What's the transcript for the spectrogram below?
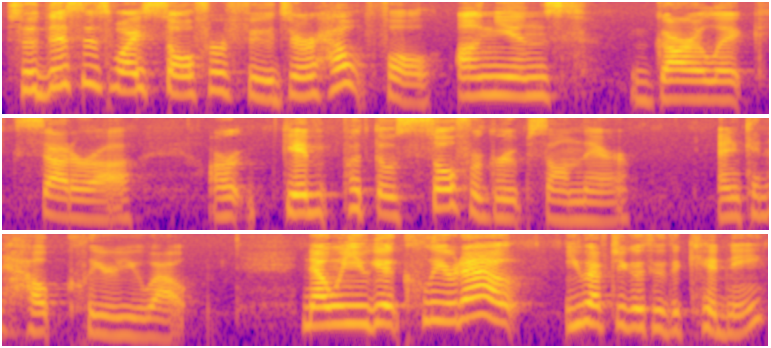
So this is why sulfur foods are helpful. Onions, garlic, etc. Are give put those sulfur groups on there and can help clear you out. Now when you get cleared out, you have to go through the kidney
